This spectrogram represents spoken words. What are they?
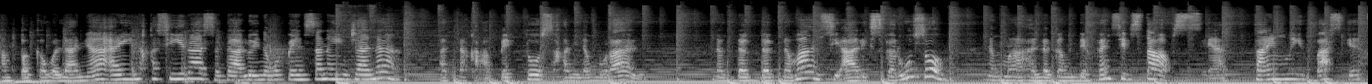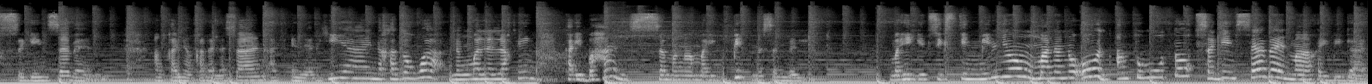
Ang pagkawala niya ay nakasira sa daloy ng opensa ng Indiana at nakaapekto sa kanilang moral. Nagdagdag naman si Alex Caruso ng mahalagang defensive stops at timely baskets sa Game 7. Ang kanyang karanasan at enerhiya ay nakagawa ng malalaking kaibahan sa mga maigpit na sandali. Mahigit 16 milyong mananood ang tumutok sa Game 7 mga kaibigan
